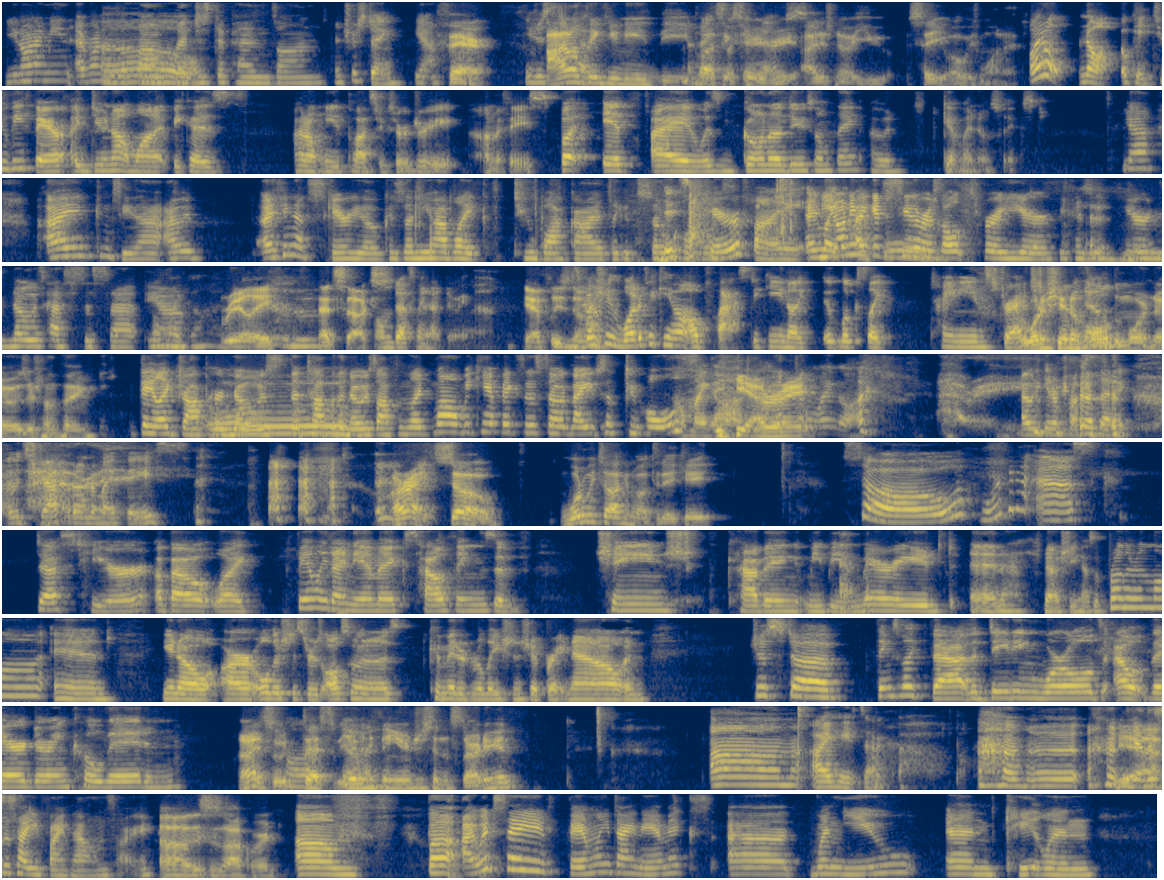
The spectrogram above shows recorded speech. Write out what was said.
you know what I mean? Everyone has a bump, but Oh. it just depends on. Interesting. Yeah. Fair. You just. I don't think you need the a nice plastic surgery. nose. I just know you say you always want it. I don't. No. Okay. To be fair, I do not want it because I don't need plastic surgery on my face. But if I was gonna do something, I would get my nose fixed. Yeah, I can see that. I would. I think that's scary though, because then you have like two black eyes. Like it's so. it's close. terrifying, And like, you don't even I- get to see the results for a year because A it, your year? nose has to set. Oh my Yeah. god. Really? Mhm. That sucks. I'm definitely not doing that. Yeah, please don't. Especially, what if it came out all plasticky? You know, like it looks like tiny and Or stretched. what if she had a you know? Voldemort nose or something? They like drop her nose, the top of the nose off, and like, well, we can't fix this, so now you just have two holes. Oh my god. Yeah, right. Oh my god. Harry. I would get a prosthetic. I would strap it onto my face. All right, so what are we talking about today, Cait? So we're gonna ask Dest here about like family dynamics, how things have changed, having me being married, and now she has a brother-in-law, and you know our older sister is also in a committed relationship right now, and just uh things like that. The dating world out there during COVID, and All right, so How Des, that's you have going. anything you're interested in starting in? Um. I hate Zach. yeah. Yeah. This is how you find out. I'm sorry. Oh, this is awkward. Um, but I would say family dynamics. Uh, when you and Caitlin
